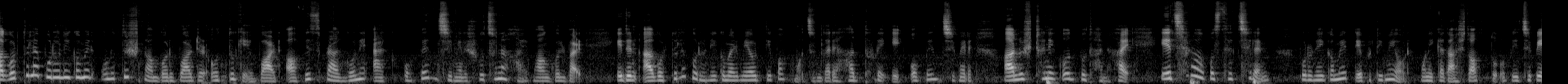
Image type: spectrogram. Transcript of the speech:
আগরতলা পুর নিগমের উনত্রিশ নম্বর ওয়ার্ডের উদ্যোগে ওয়ার্ড অফিস প্রাঙ্গণে এক ওপেন জিমের সূচনা হয় মঙ্গলবার। এদিন আগরতলা পুর নিগমের মেয়র দীপক মজুমদারের হাত ধরে এই ওপেন জিমের আনুষ্ঠানিক উদ্বোধন হয়। এছাড়া উপস্থিত ছিলেন পুর নিগমের deputy mayor Monika Das Dutta BJP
